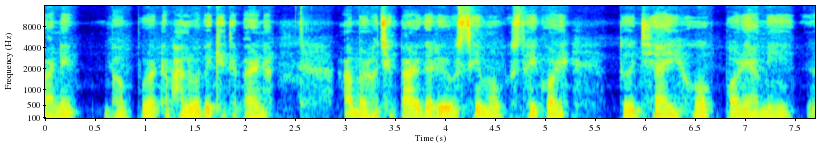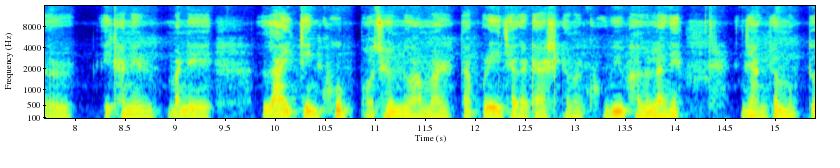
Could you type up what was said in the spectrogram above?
মানে পুরোটা ভালোভাবে খেতে পারে না। আবার হচ্ছে বার্গারেরও সেম অবস্থাই করে। তো যাই হোক, পরে আমি এখানের মানে লাইটিং খুব পছন্দ আমার। তারপরে এই জায়গাটা আসলে আমার খুবই ভালো লাগে, জাঁকজমক। তো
